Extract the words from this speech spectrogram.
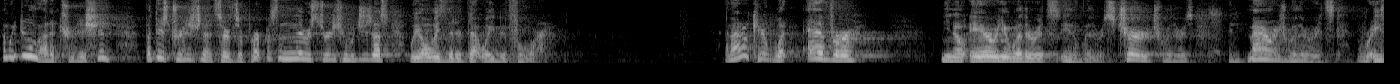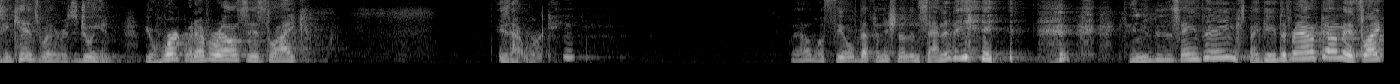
and we do a lot of tradition, but there's tradition that serves a purpose, and then there is tradition which is just, we always did it that way before. And I don't care whatever you know, area, whether it's, you know, whether it's church, whether it's in marriage, whether it's raising kids, whether it's doing your work, whatever else is like, is that working? Well, what's the old definition of insanity? Continue to do the same thing, expecting a different outcome. It's like,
